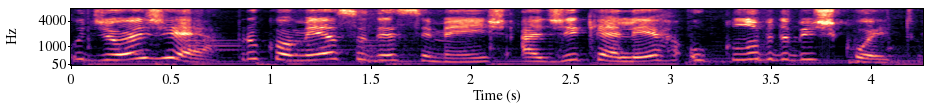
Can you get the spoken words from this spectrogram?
o de hoje é: pro começo desse mês, a dica é ler O Clube do Biscoito,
